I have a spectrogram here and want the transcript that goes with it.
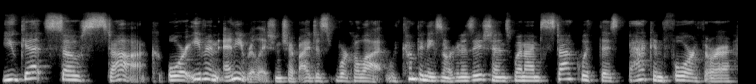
you get so stuck, or even any relationship. I just work a lot with companies and organizations. When I'm stuck with this back and forth or a,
